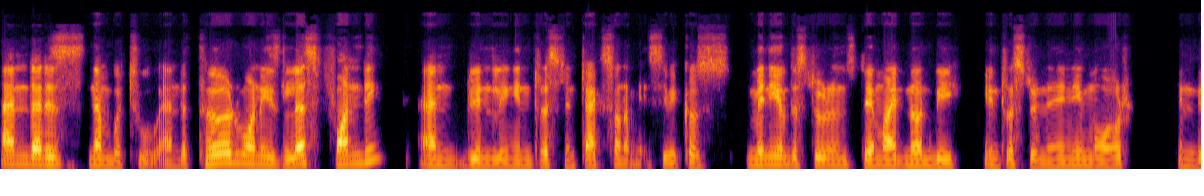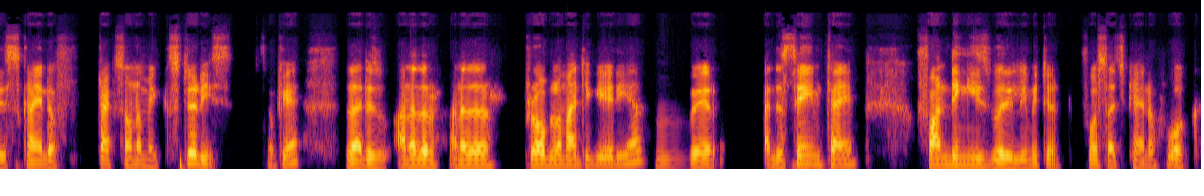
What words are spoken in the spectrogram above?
And that is number two. And the third one is less funding and dwindling interest in taxonomies because many of the students, they might not be interested in anymore in this kind of taxonomic studies, okay? That is another another problematic area where at the same time, funding is very limited for such kind of work.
